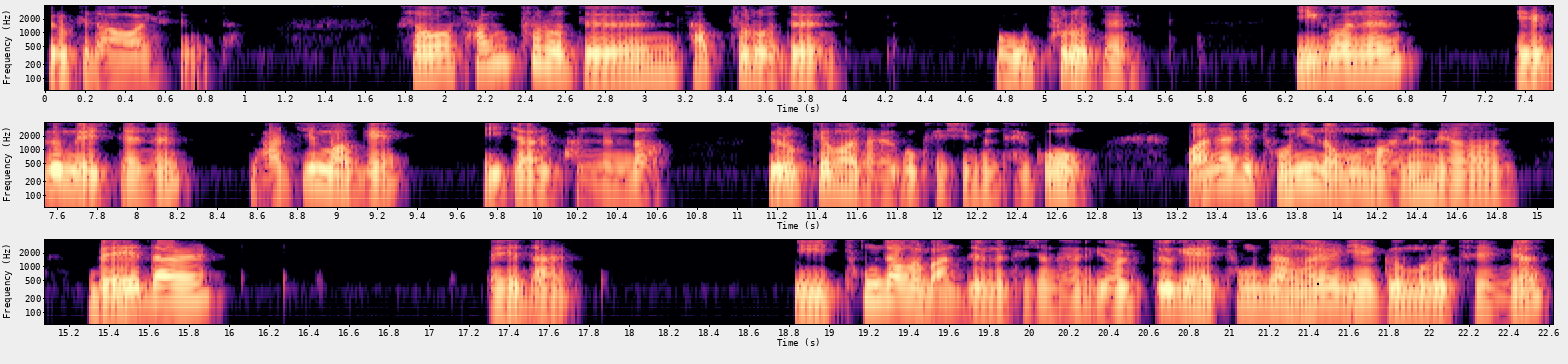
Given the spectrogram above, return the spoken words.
이렇게 나와 있습니다. 그래서 3%든 4%든 뭐 5%든 이거는 예금일 때는 마지막에 이자를 받는다. 이렇게만 알고 계시면 되고 만약에 돈이 너무 많으면 매달 매달 이 통장을 만들면 되잖아요. 12개의 통장을 예금으로 들면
